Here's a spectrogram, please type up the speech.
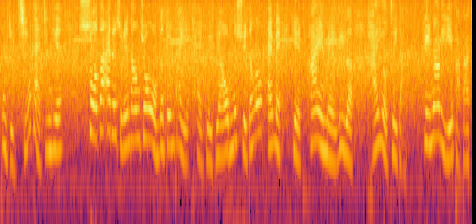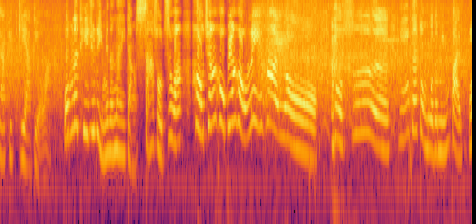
不止秦凯今天锁到爱的锁链当中，我们的敦泰也太会标，我们的水当当凯美也太美丽了，还有这档给那里也把大家给压掉啊！我们的 TG 里面的那一档杀手之王，好强好彪好厉害哟、老师，你应该懂我的明白吧，我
